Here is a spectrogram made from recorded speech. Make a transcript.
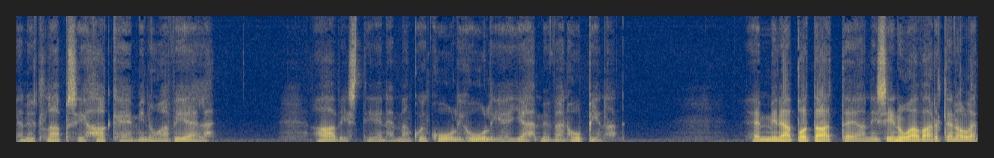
ja nyt lapsi hakee minua vielä. Aavisti enemmän kuin kuuli huulien jähmyvän hupinan. En minä potaattejani sinua varten ole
